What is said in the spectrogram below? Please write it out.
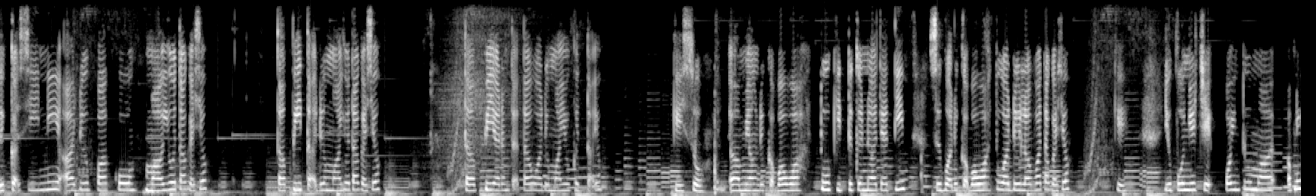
dekat sini ada paku Mario tau guys yo. Tapi tak ada Mario tau guys yo. Tapi Adam tak tahu ada Mario ke tak yo. Okay so, um, yang dekat bawah tu kita kena hati-hati sebab dekat bawah tu ada lava tau guys yo. Okay, dia punya checkpoint tu apa ni?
